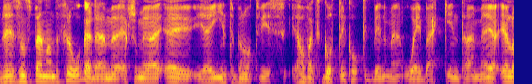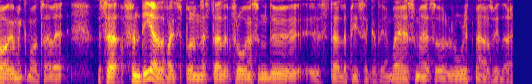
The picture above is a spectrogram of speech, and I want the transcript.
Det är en sån spännande fråga där med, eftersom jag är, jag är inte på något vis, jag har faktiskt gått en kockutbildning med way back in time, men jag, jag lagar mycket mat. Så, här. så jag funderade faktiskt på den där ställ, frågan som du ställde precis, Katrin, vad är det som är så roligt med det och så vidare.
